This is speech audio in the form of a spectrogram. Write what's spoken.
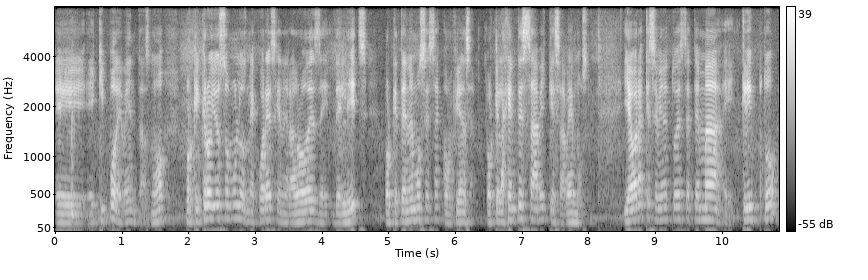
eh, equipo de ventas, ¿no? Porque creo yo somos los mejores generadores de, de leads porque tenemos esa confianza, porque la gente sabe que sabemos. Y ahora que se viene todo este tema eh, cripto,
